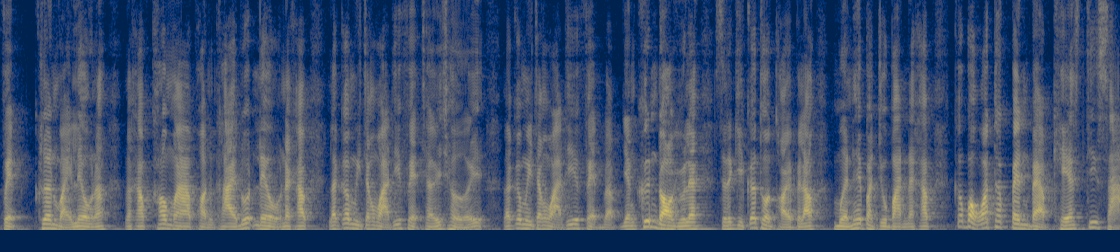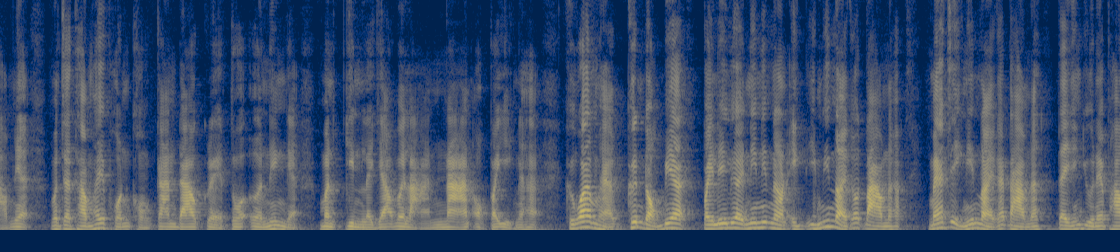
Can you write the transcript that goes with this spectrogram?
เฟดเคลื่อนไหวเร็วนะนะครับเข้ามาผ่อนคลายรวดเร็วนะครับแล้วก็มีจังหวะที่เฟดเฉยๆแล้วก็มีจังหวะที่เฟดแบบยังขึ้นดอกอยู่เลยเศรษฐกิจก็ถดถอยไปแล้วเหมือนให้ปัจจุบันนะครับเขาบอกว่าถ้าเป็นแบบเคสที่3เนี่ยมันจะทำให้ผลของการดาวเกรดตัว e a r n i n g เนี่ยมันกินระยะเวลานานออกไปอีกนะฮะ คือว่าแหมขึ้นดอกเบี้ยไปเรื่อยๆนิดๆหน่อยอีกอีกนิดหน่อยก็ตามนะครับแม้จะอีกนิดหน่อยก็ตามนะแต่ยังอยู่ในภา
